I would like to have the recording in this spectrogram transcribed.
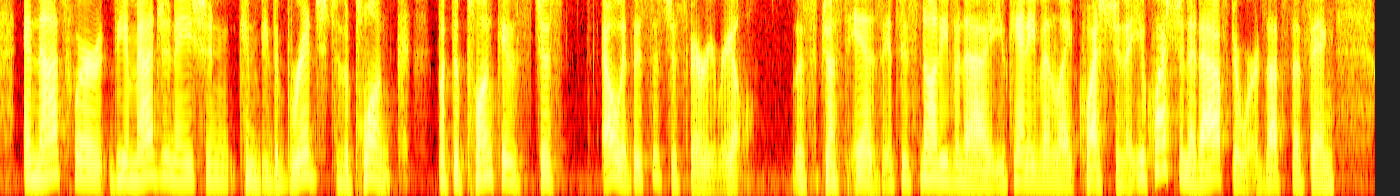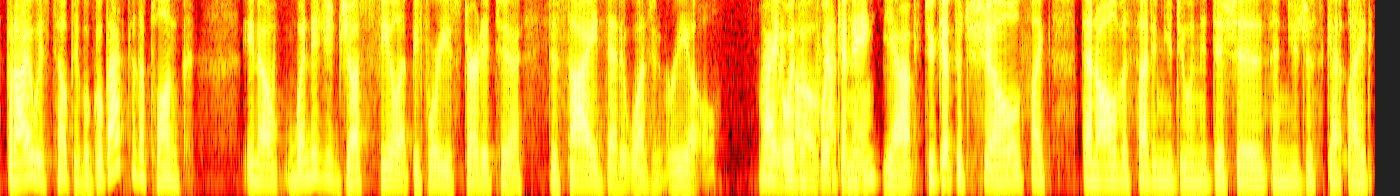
and that's where the imagination can be the bridge to the plunk, but the plunk is just oh, this is just very real. This just is. It's just not even a, you can't even like question it. You question it afterwards. That's the thing. But I always tell people go back to the plunk. You know, when did you just feel it before you started to decide that it wasn't real? Like, right. Or the oh, quickening. Yeah. Do you get the chills? Like then all of a sudden you're doing the dishes and you just get like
